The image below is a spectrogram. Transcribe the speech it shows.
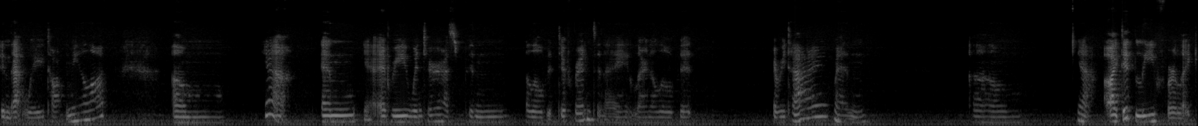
in that way taught me a lot. Um, yeah, and yeah, every winter has been a little bit different, and I learn a little bit every time. And um, yeah, I did leave for like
